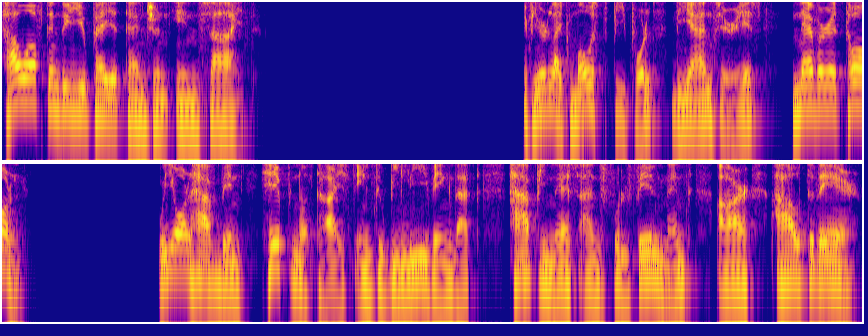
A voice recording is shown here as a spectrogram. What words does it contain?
How often do you pay attention inside? If you're like most people, the answer is never at all. We all have been hypnotized into believing that happiness and fulfillment are out there,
